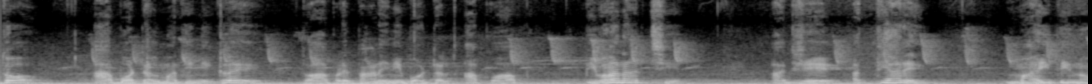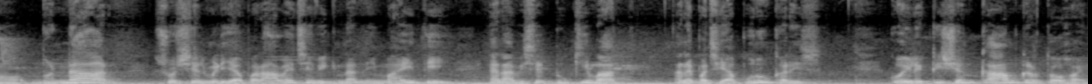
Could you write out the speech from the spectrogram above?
તો આ બોટલમાંથી નીકળે, તો આપણે પાણીની બોટલ આપોઆપ પીવાના જ છીએ. આજે અત્યારે માહિતીનો ભંડાર સોશિયલ મીડિયા પર આવે છે, વિજ્ઞાનની માહિતી, એના વિશે ટૂંકી વાત અને પછી આ પૂરું કરીશ. કોઈ ઇલેક્ટ્રિશિયન કામ કરતો હોય,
